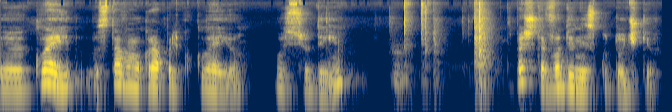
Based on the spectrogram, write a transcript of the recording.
Е, Клей, ставимо крапельку клею ось сюди. Бачите, в один із куточків.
